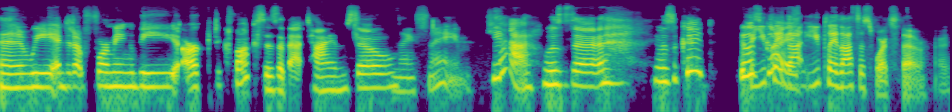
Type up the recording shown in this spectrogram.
And we ended up forming the Arctic Foxes at that time. So nice name. yeah, was uh, it was a good. It was But you good. played lot, you played lots of sports though. right?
